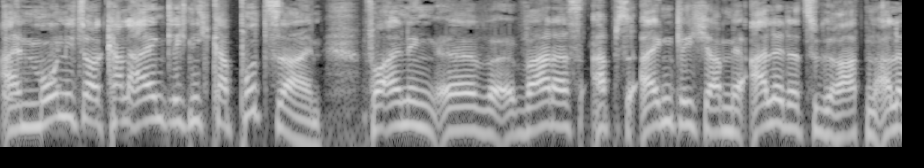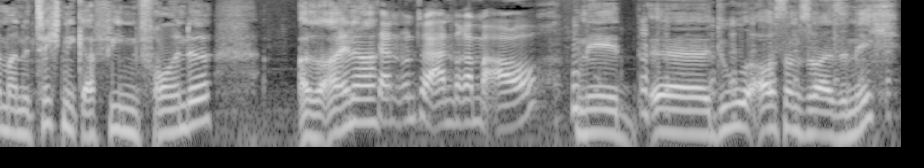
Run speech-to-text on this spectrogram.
Ein Monitor kann eigentlich nicht kaputt sein. Vor allen Dingen äh, war das abs eigentlich haben mir alle dazu geraten, alle meine technikaffinen Freunde. Also einer, Dann unter anderem auch. Nee, äh, du ausnahmsweise nicht.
